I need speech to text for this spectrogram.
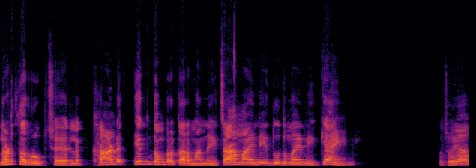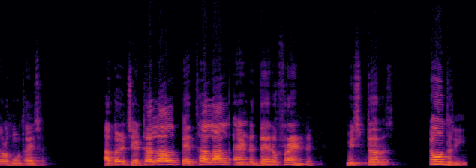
નડતર રૂપ છે, એટલે ખાંડ એકદમ પ્રકારમાં નહીં. ચામાં નહીં, દૂધમાં નહીં, ક્યાંય નહીં. જોઈએ આગળ શું થાય છે. આગળ Jethalal, Pethalal and their friend mister Chaudhary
